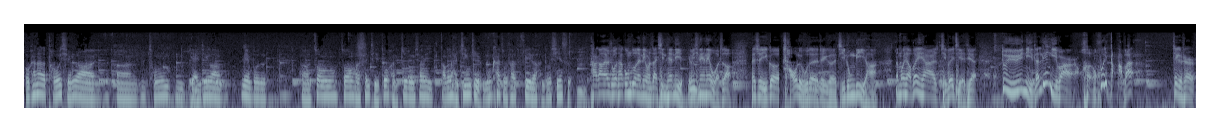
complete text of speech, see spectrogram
我看他的头型啊，嗯，从眼睛啊、面部的。啊，妆妆和身体都很注重，相应打扮的很精致，能看出他费了很多心思。嗯，他刚才说他工作那地方在新天地，因为新天地我知道，那是一个潮流的这个集中地哈。那么我想问一下几位姐姐，对于你的另一半很会打扮这个事儿，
